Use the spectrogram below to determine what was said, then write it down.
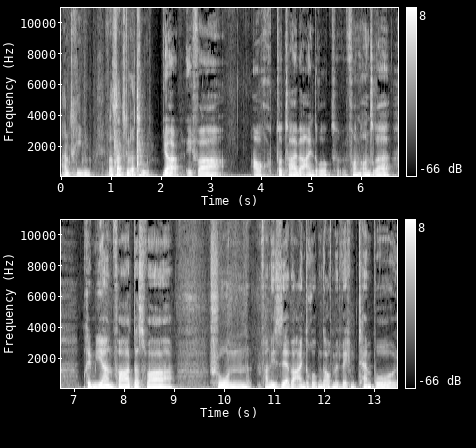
Antrieben. Was sagst du dazu? Ja, ich war auch total beeindruckt von unserer Premierenfahrt. Das war schon, fand ich sehr beeindruckend, auch mit welchem Tempo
